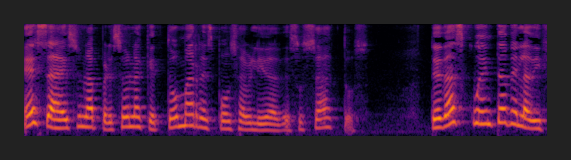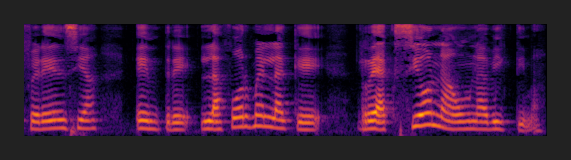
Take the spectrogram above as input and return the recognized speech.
Esa es una persona que toma responsabilidad de sus actos. ¿Te das cuenta de la diferencia entre la forma en la que reacciona una víctima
